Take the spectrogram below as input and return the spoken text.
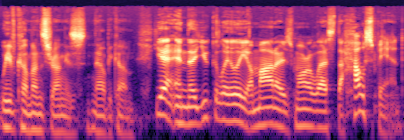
we've come unstrung has now become. Yeah, and the ukulele Armada is more or less the house band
